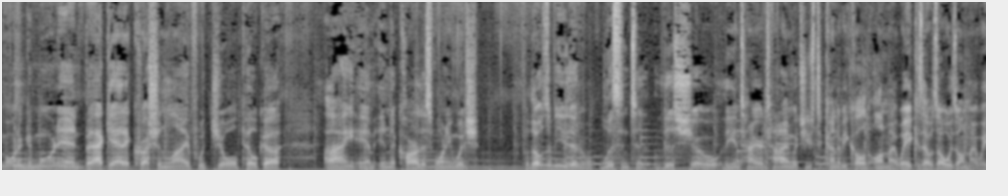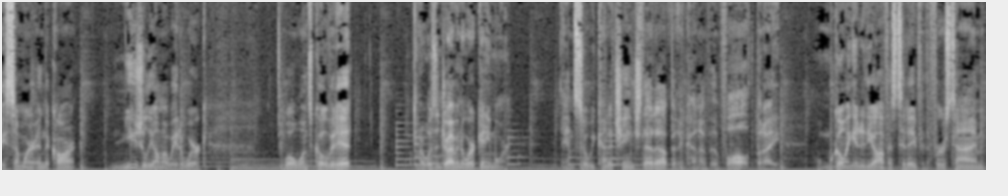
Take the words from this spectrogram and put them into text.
morning, good morning. Back at it, crushing life with Joel Pilka. I am in the car this morning, which, for those of you that have listened to this show the entire time, which used to kind of be called On My Way, because I was always on my way somewhere in the car, usually on my way to work. Well, once COVID hit, I wasn't driving to work anymore. And so we kind of changed that up and it kind of evolved. But I'm going into the office today for the first time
